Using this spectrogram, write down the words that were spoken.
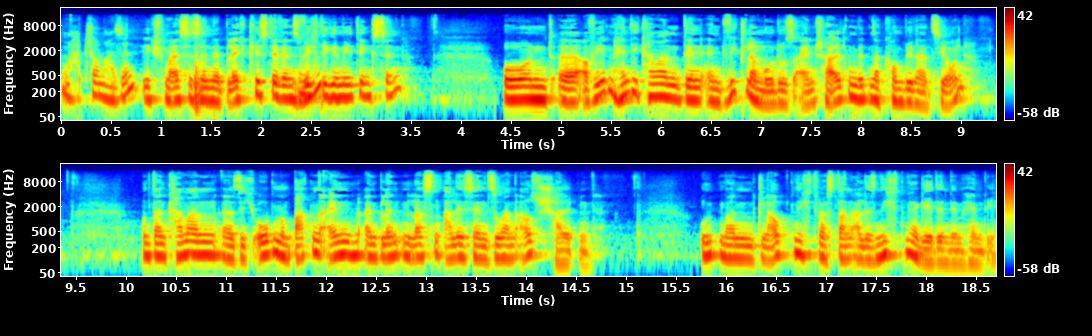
macht schon mal Sinn. Ich schmeiße es in eine Blechkiste, wenn es mhm. wichtige Meetings sind. Und äh, auf jedem Handy kann man den Entwicklermodus einschalten mit einer Kombination. Und dann kann man äh, sich oben einen Button ein, einblenden lassen, alle Sensoren ausschalten. Und man glaubt nicht, was dann alles nicht mehr geht in dem Handy.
